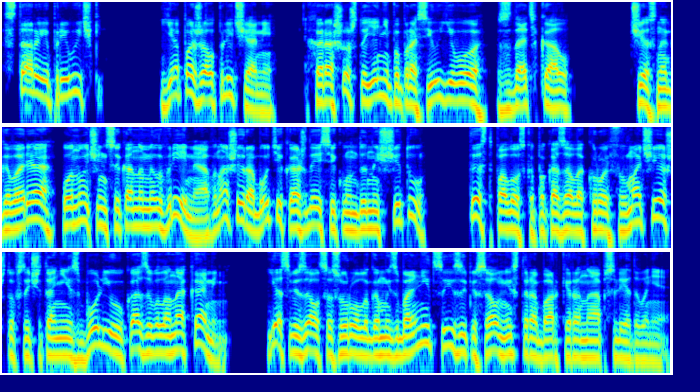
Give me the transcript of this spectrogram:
Старые привычки. Я пожал плечами. Хорошо, что я не попросил его сдать кал. Честно говоря, он очень сэкономил время, а в нашей работе каждая секунда на счету. Тест-полоска показала кровь в моче, что в сочетании с болью указывала на камень. Я связался с урологом из больницы и записал мистера Баркера на обследование.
